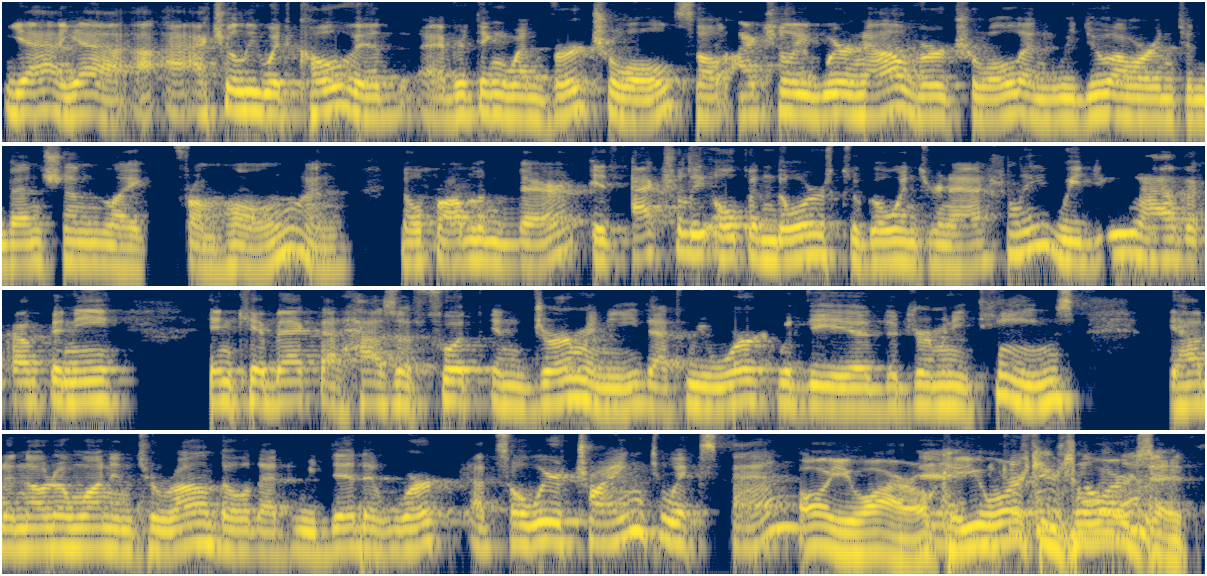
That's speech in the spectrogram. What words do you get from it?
yeah, yeah. Actually, with COVID, everything went virtual. So actually, we're now virtual and we do our intervention like from home and no problem there. It actually opened doors to go internationally. We do have a company in Quebec that has a foot in Germany that we work with the, uh, the Germany teams had another one in Toronto that we did a work. So we're trying to expand. Oh, you are okay. You're uh, working towards no it.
